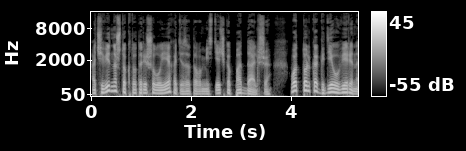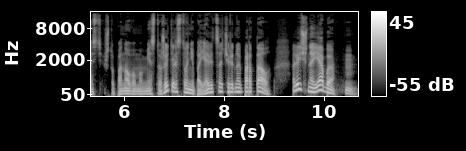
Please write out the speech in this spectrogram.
Очевидно, что кто-то решил уехать из этого местечка подальше. Вот только где уверенность, что по новому месту жительства не появится очередной портал? Лично я бы... Хм,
